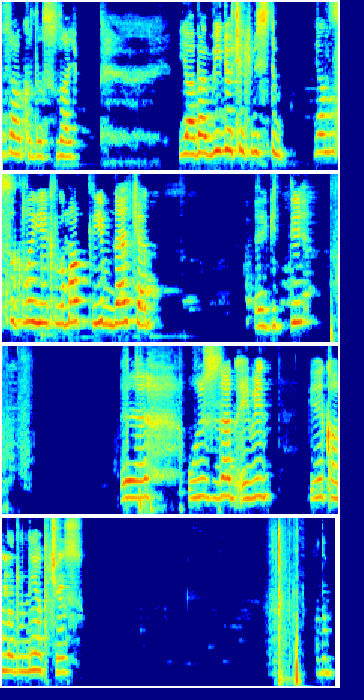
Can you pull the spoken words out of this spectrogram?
Evet arkadaşlar. Ya ben video çekmiştim. Yanlışlıkla yakalama atlayayım derken e, gitti. E, o yüzden evin geri kalanını yapacağız. Anam.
